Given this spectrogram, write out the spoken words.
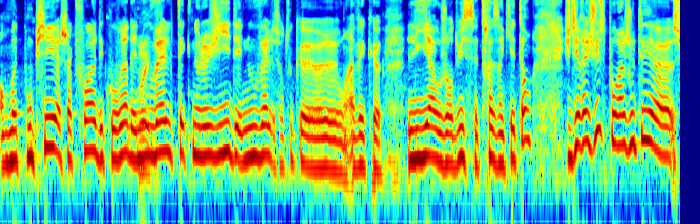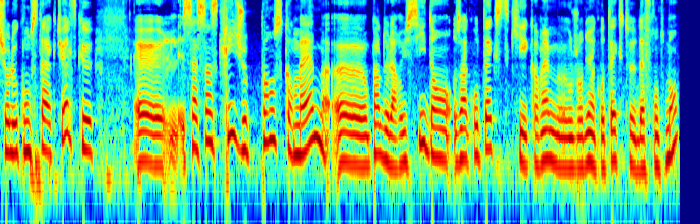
en mode pompier à chaque fois à découvrir des nouvelles technologies, des nouvelles, surtout qu'avec euh, euh, l'IA aujourd'hui, c'est très inquiétant. Je dirais juste pour ajouter euh, sur le constat actuel, que euh, ça s'inscrit, je pense quand même, euh, on parle de la Russie, dans un contexte qui est quand même aujourd'hui un contexte d'affrontement,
